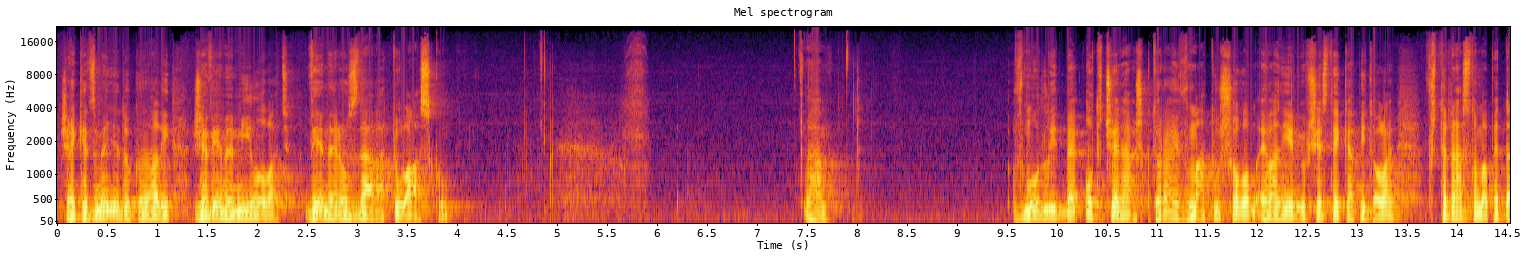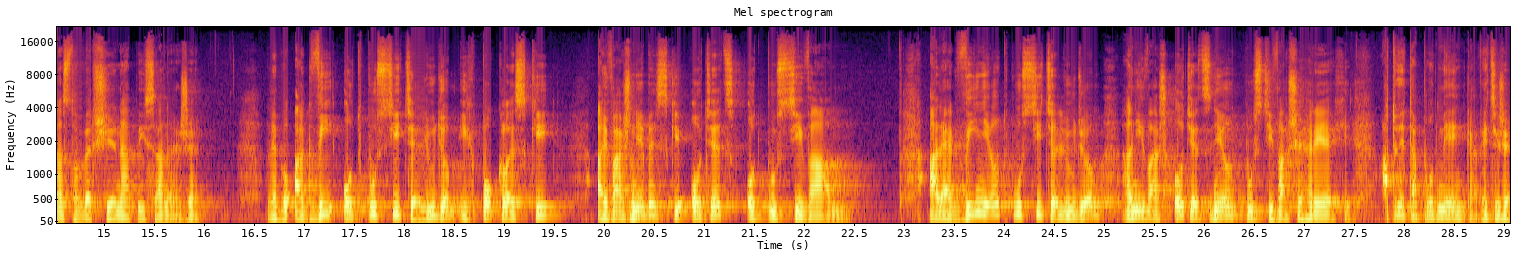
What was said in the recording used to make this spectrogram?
že aj keď sme nedokonali, že vieme milovať, vieme rozdávať tú lásku. A v modlitbe Otčenáš, ktorá je v Matúšovom evaníliu v 6. kapitole, v 14. a 15. verši je napísané, že lebo ak vy odpustíte ľuďom ich poklesky, aj váš nebeský Otec odpustí vám. Ale ak vy neodpustíte ľuďom, ani váš otec neodpustí vaše hriechy. A tu je tá podmienka. Viete, že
